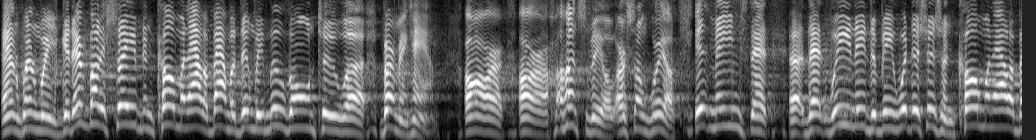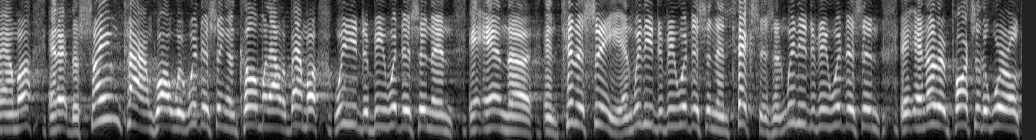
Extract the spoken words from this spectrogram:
And when we get everybody saved in Cullman, Alabama, then we move on to uh, Birmingham or, or Huntsville or somewhere else. It means that, uh, that we need to be witnesses in Cullman, Alabama, and at the same time, while we're witnessing in Cullman, Alabama, we need to be witnessing in, in, uh, in Tennessee, and we need to be witnessing in Texas, and we need to be witnessing in other parts of the world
